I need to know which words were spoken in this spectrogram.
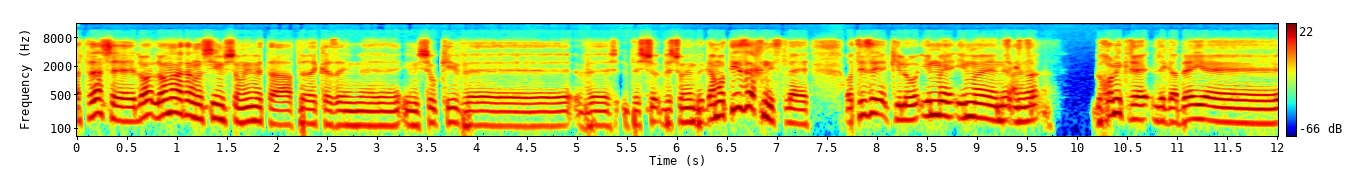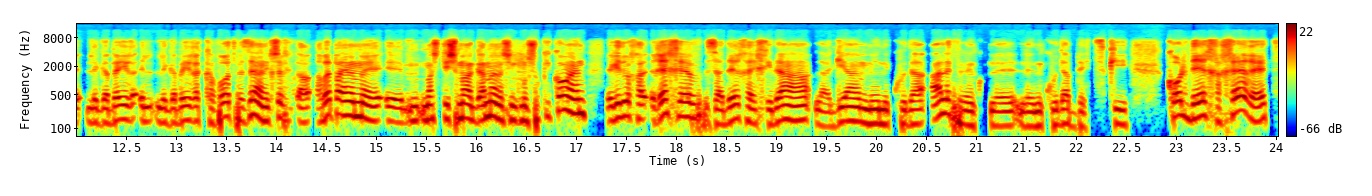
אתה יודע שלא לא מעט אנשים שומעים את הפרק הזה עם, אה, עם שוקי ו, ו, וש, ושומעים, וגם אותי זה הכניס, ל, אותי זה כאילו, אם... אם זה אני, קצת... בכל מקרה, לגבי, אה, לגבי, לגבי רכבות וזה, אני חושב, הרבה פעמים אה, מה שתשמע גם מאנשים כמו שוקי כהן, יגידו לך, רכב זה הדרך היחידה להגיע מנקודה א' לנקודה ב', כי כל דרך אחרת,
